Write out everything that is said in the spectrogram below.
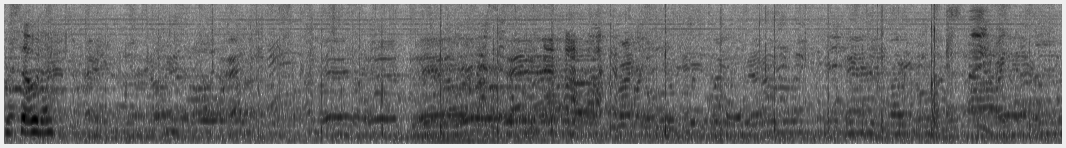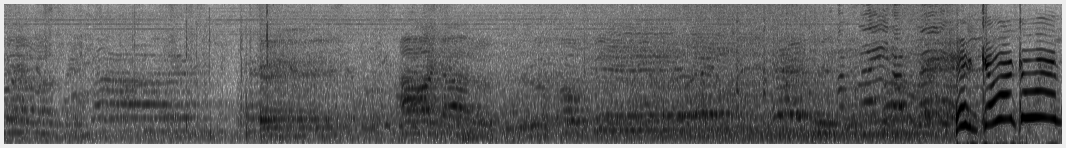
The soda. Come on, come on.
